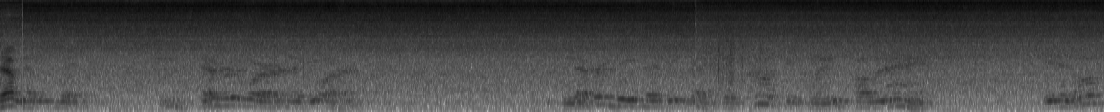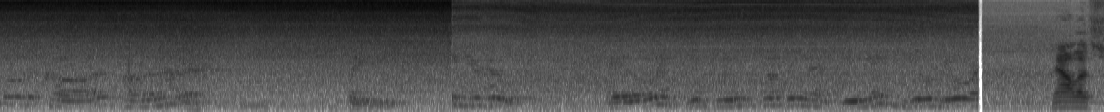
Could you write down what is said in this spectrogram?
Yep. contemplate this. Every word that you utter, and every deed that you do, is consequence of an act. It is also the cause of another thing. Did you do? A link between something that made you do Now let's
